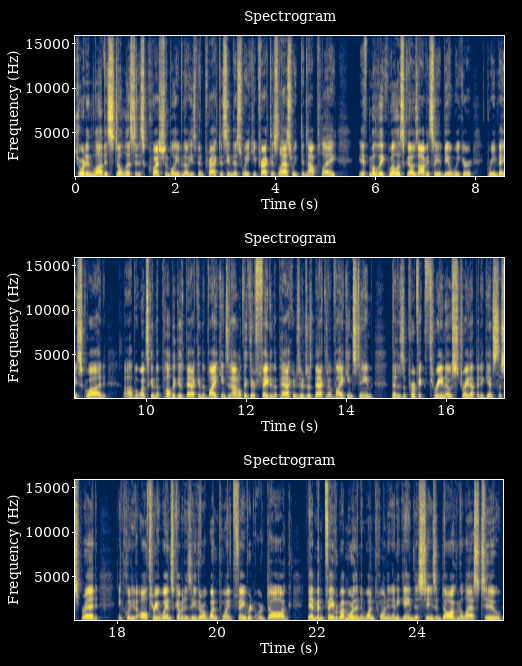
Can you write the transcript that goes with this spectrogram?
Jordan Love is still listed as questionable, even though he's been practicing this week. He practiced last week, did not play. If Malik Willis goes, obviously it'd be a weaker Green Bay squad. Uh, but once again, the public is back in the Vikings, and I don't think they're fading the Packers. They're just back in a Vikings team that is a perfect 3 0 straight up and against the spread, including all three wins coming as either a one point favorite or dog. They haven't been favored by more than one point in any game this season. Dog in the last two,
